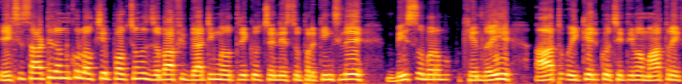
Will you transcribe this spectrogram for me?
एक सय साठी रनको लक्ष्य पक्षाउँदै जवाफी ब्याटिङमा उत्रेको चेन्नई सुपर किङ्सले बिस ओभर खेल्दै आठ विकेटको क्षतिमा मात्र एक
